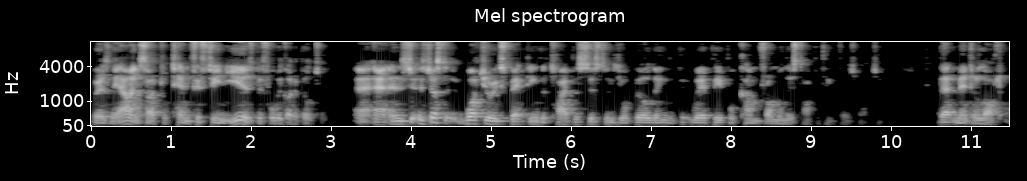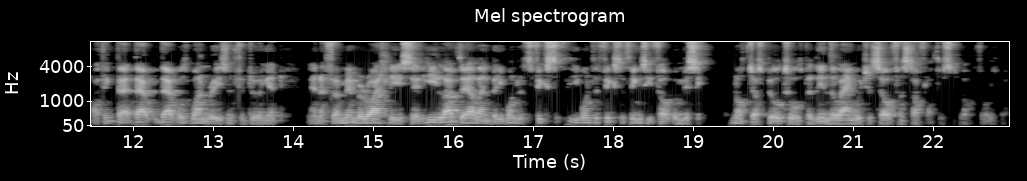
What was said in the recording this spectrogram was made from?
Whereas in the Erlang side, took 10, 15 years before we got a build tool. And it's just what you're expecting, the type of systems you're building, where people come from, and this type of thing. That meant a lot. I think that, that that was one reason for doing it. And if I remember rightly, he said he loved Erlang, but he wanted to fix he wanted to fix the things he felt were missing. Not just build tools, but in the language itself and stuff like this as well. For as well.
